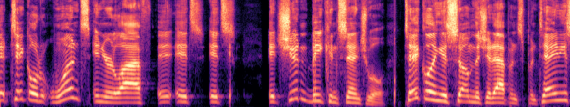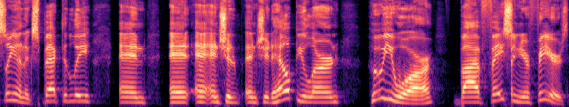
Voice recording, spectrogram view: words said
get tickled once in your life it, it's it's it shouldn't be consensual tickling is something that should happen spontaneously unexpectedly and and and and should and should help you learn who you are by facing your fears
